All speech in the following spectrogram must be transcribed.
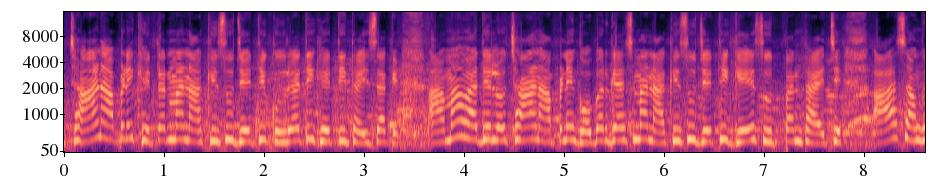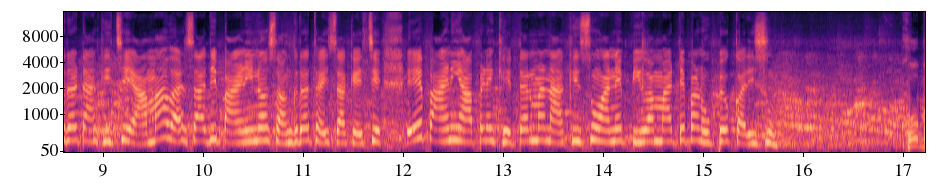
છાણ આપણે ખેતરમાં નાખીશું જેથી કુદરતી ખેતી થઈ શકે. આમાં વધેલો છાણ આપણે ગોબર ગેસમાં નાખીશું જેથી ગેસ ઉત્પન્ન થાય છે. આ સંગ્રહ ટાંકી છે. આમાં વરસાદી પાણીનો સંગ્રહ થઈ શકે છે. એ પાણી આપણે ખેતરમાં નાખીશું અને પીવા માટે પણ ઉપયોગ કરીશું. ખૂબ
